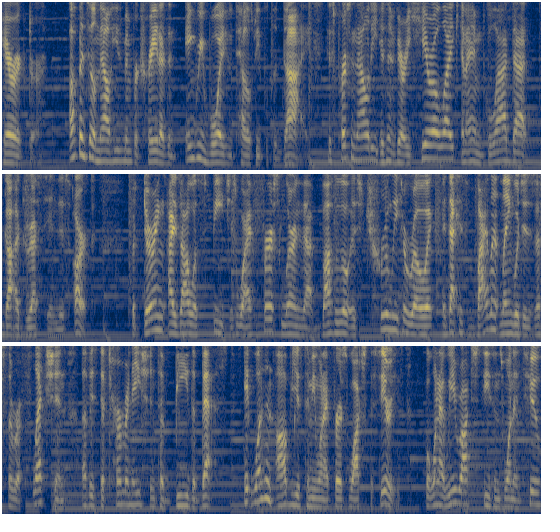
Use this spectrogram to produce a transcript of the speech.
character. Up until now, he's been portrayed as an angry boy who tells people to die. His personality isn't very hero-like, and I am glad that got addressed in this arc. But during Aizawa's speech is where I first learned that Bakugo is truly heroic and that his violent language is just a reflection of his determination to be the best. It wasn't obvious to me when I first watched the series, but when I rewatched seasons 1 and 2,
